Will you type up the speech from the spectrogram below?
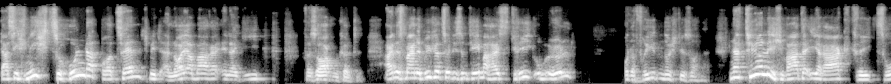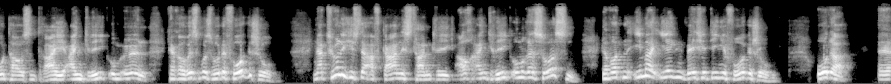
das sich nicht zu 100 Prozent mit erneuerbarer Energie versorgen könnte. Eines meiner Bücher zu diesem Thema heißt Krieg um Öl oder Frieden durch die Sonne. Natürlich war der Irakkrieg 2003 ein Krieg um Öl. Terrorismus wurde vorgeschoben. Natürlich ist der Afghanistan-Krieg auch ein Krieg um Ressourcen. Da wurden immer irgendwelche Dinge vorgeschoben. Oder äh,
